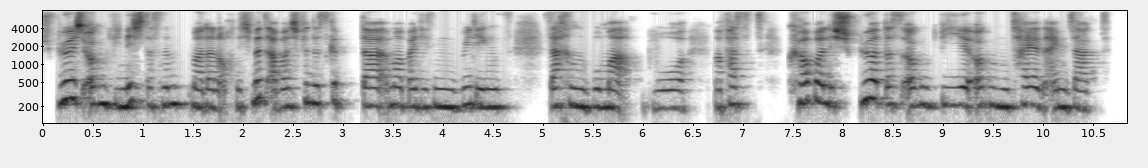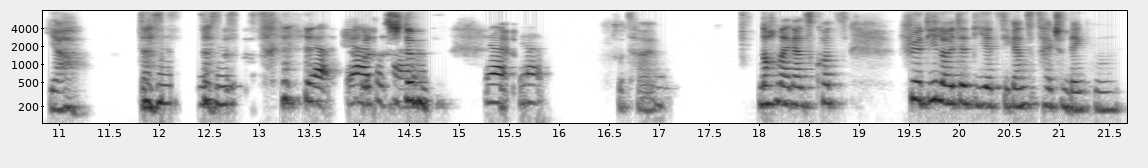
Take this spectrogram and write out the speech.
spüre ich irgendwie nicht, das nimmt man dann auch nicht mit. Aber ich finde, es gibt da immer bei diesen Readings Sachen, wo man, wo man fast körperlich spürt, dass irgendwie irgendein Teil in einem sagt, ja, das, mhm. das mhm. ist es. Ja, ja, das stimmt. Ja, ja. ja total. Nochmal ganz kurz für die Leute, die jetzt die ganze Zeit schon denken,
